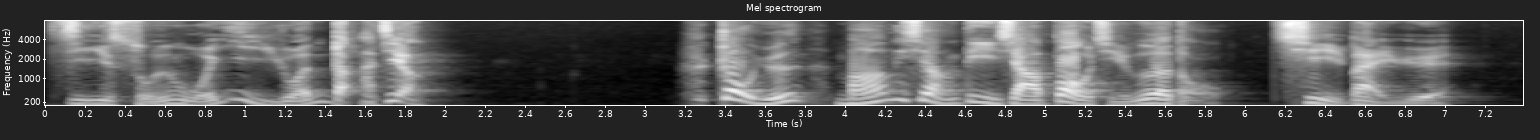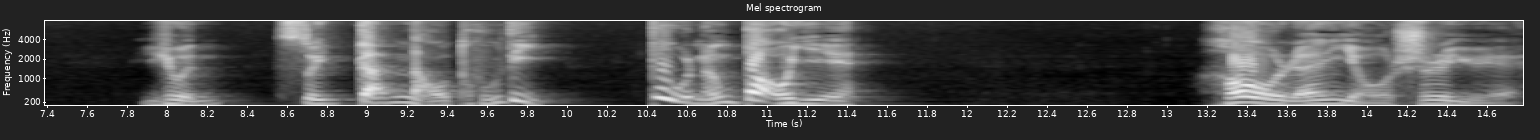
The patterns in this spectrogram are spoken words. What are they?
击损我一员大将。”赵云忙向地下抱起阿斗，泣拜曰：“云虽肝脑涂地。”不能报也。后人有诗曰：“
